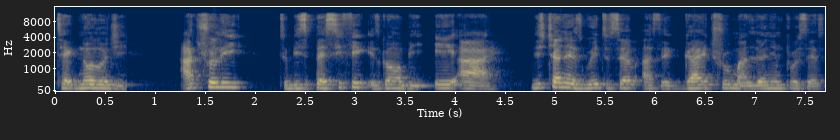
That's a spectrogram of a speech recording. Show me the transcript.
technology. Actually, to be specific, it's going to be AI. This channel is going to serve as a guide through my learning process.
